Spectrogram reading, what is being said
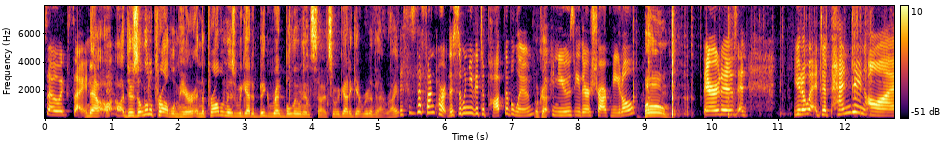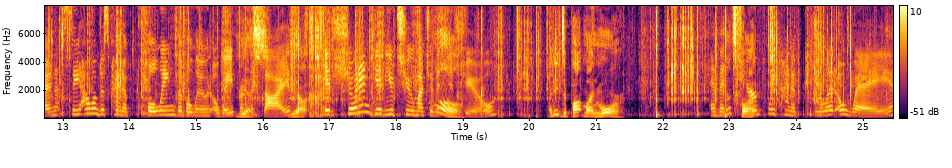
so excited. Now, uh, uh, there's a little problem here, and the problem is we got a big red balloon inside, so we got to get rid of that, right? This is the fun part. This is when you get to pop the balloon. Okay. You can use either a sharp needle. Boom. There it is. And You know what, depending on, see how I'm just kind of pulling the balloon away from Yes. the sides? Yeah. It shouldn't give you too much of an Oh. issue. I need to pop mine more. And then That's fine. carefully kind of peel it away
